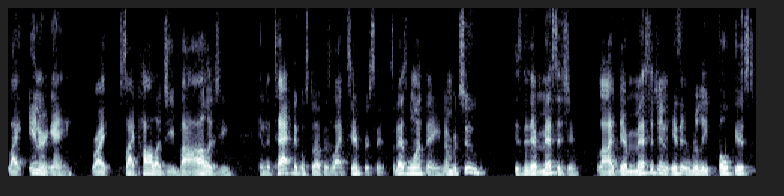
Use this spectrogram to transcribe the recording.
like inner game, right? Psychology, biology, and the tactical stuff is like 10%. So that's one thing. Number two is their messaging like their messaging isn't really focused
